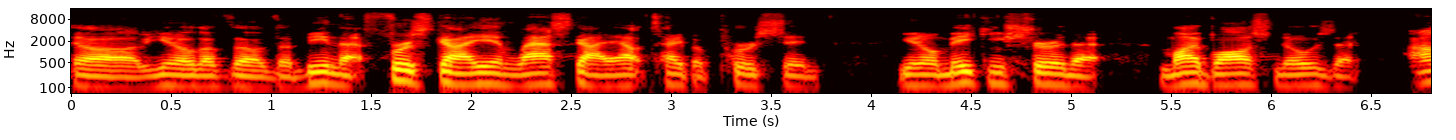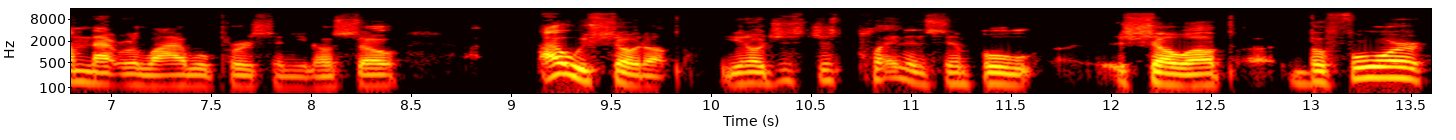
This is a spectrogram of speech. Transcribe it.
Uh, you know, the, the, the being that first guy in, last guy out type of person. You know, making sure that my boss knows that I'm that reliable person. You know, so I always showed up. You know, just just plain and simple, show up before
